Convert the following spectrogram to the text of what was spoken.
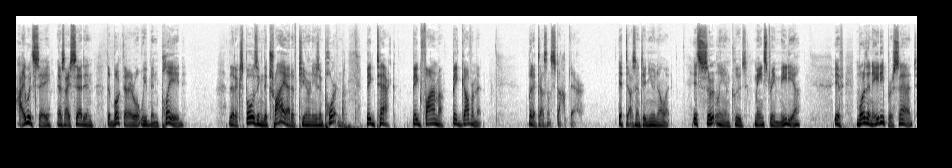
I would say, as I said in the book that I wrote, We've Been Played, that exposing the triad of tyranny is important big tech, big pharma, big government. But it doesn't stop there. It doesn't, and you know it. It certainly includes mainstream media. If more than 80%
